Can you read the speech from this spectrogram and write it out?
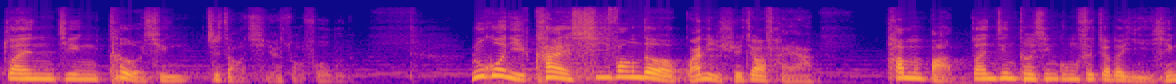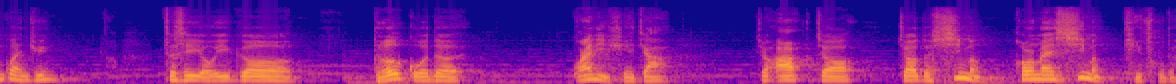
专精特新制造企业所服务的。如果你看西方的管理学教材啊。他们把专精特新公司叫做隐形冠军，这是有一个德国的管理学家叫阿叫叫做西蒙赫尔曼西蒙提出的。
